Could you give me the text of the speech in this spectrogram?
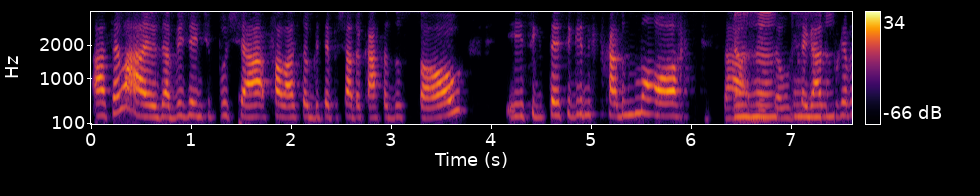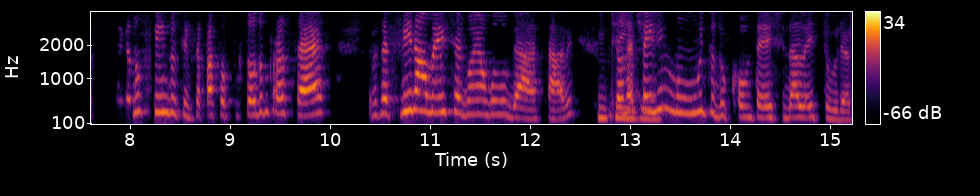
ah, sei lá, eu já vi gente puxar, falar sobre ter puxado a carta do sol e ter significado morte, sabe? Uhum, então, chegar, uhum. porque você chega no fim do ciclo, você passou por todo um processo e você finalmente chegou em algum lugar, sabe? Entendi. Então depende muito do contexto da leitura.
